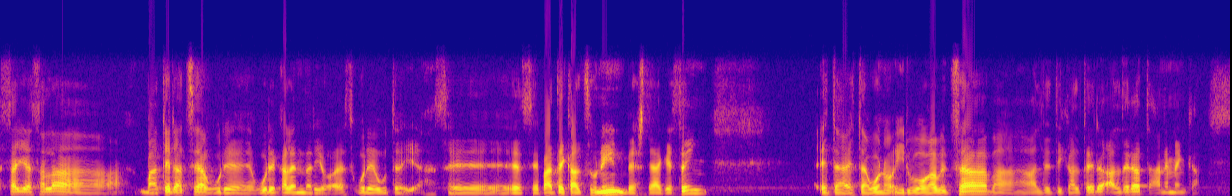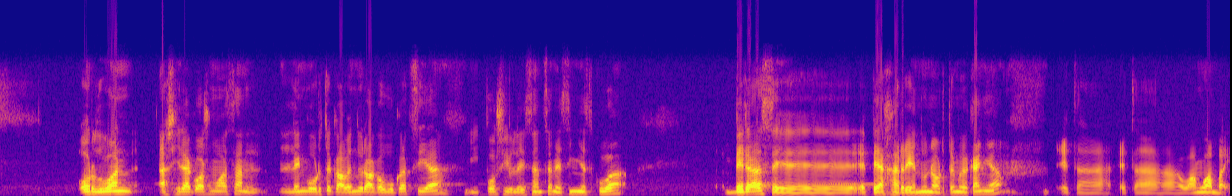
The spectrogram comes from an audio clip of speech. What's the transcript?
zaila zala bateratzea gure gure kalendarioa, ez, gure uteia. Ze, ze batek altzunin, besteak ezein, eta, eta bueno, irubo gabetza, ba, aldetik altera, aldera, eta anemenka. Orduan, hasierako asmoa zen, lehen urteko abendurako bukatzia, imposible izan zen ezinezkoa, beraz, e, epea jarrien duna urtengo ekaina, eta, eta oangoan bai.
